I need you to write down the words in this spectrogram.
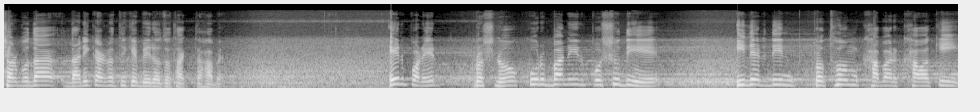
সর্বদা দাড়ি কাটা থেকে বিরত থাকতে হবে। এরপরের প্রশ্ন, কুরবানির পশু দিয়ে ঈদের দিন প্রথম খাবার খাওয়া কি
